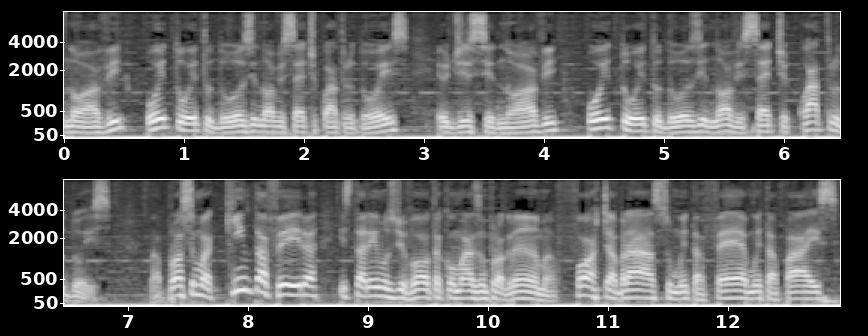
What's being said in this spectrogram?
98812 9742. Eu disse 98812 9742. Na próxima quinta-feira estaremos de volta com mais um programa. Forte abraço, muita fé, muita paz,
